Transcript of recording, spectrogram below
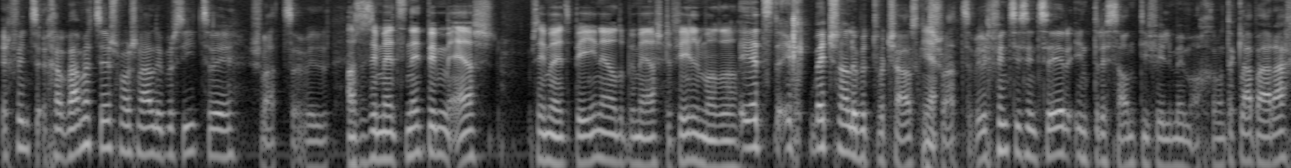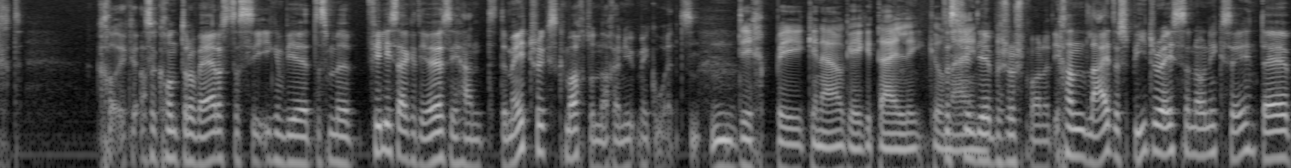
ich finde, wenn wir zuerst mal schnell über sie zwei schwätzen, weil Also sind wir jetzt nicht beim ersten, sind wir jetzt bei Ihnen oder beim ersten Film oder? Jetzt, ich will schnell über die Wachowskis Ja. schwätzen, weil ich finde, sie sind sehr interessante Filmemacher und ich glaube auch recht also kontrovers, dass sie irgendwie, dass man, viele sagen, ja, sie haben The Matrix gemacht und nachher nichts mehr gut. Und ich bin genau gegenteiliger Das finde ich eben schon spannend. Ich habe leider Speed Racer noch nicht gesehen. Der,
